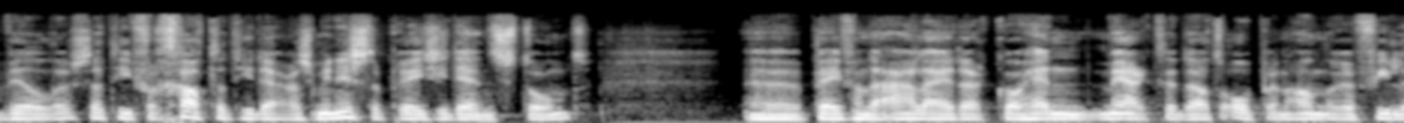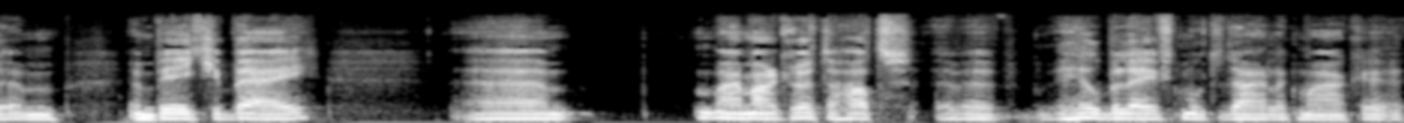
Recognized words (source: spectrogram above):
Wilders. Dat hij vergat dat hij daar als minister-president stond. Uh, PvdA-leider Cohen merkte dat op en anderen vielen hem een beetje bij. Uh, maar Mark Rutte had heel beleefd moeten duidelijk maken...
